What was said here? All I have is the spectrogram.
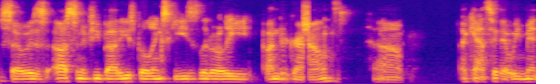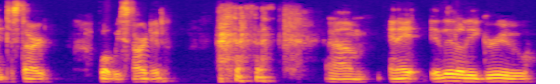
So it was us and a few buddies building skis literally underground. Um, I can't say that we meant to start what we started. um, and it, it literally grew,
